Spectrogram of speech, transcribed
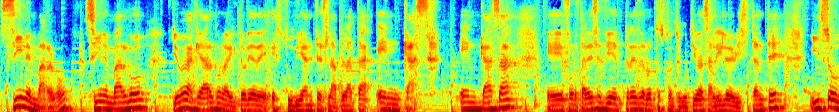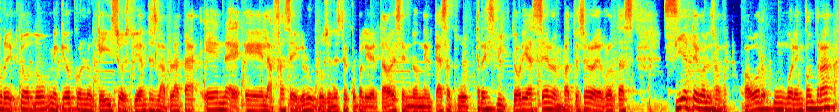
Sin embargo, sin embargo, yo me voy a quedar con la victoria de Estudiantes La Plata en casa en casa. Eh, Fortaleza tiene tres derrotas consecutivas al hilo de visitante y sobre todo me quedo con lo que hizo Estudiantes La Plata en eh, la fase de grupos en esta Copa Libertadores en donde en casa tuvo tres victorias, cero empates, cero derrotas, siete goles a favor, un gol en contra.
